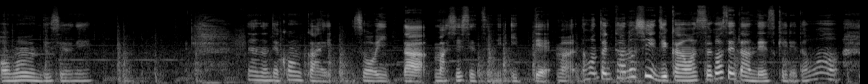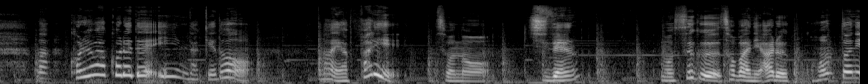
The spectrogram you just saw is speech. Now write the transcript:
思うんですよね。なので今回そういった、まあ、施設に行って、まあ、本当に楽しい時間は過ごせたんですけれども、まあ、これはこれでいいんだけど、まあ、やっぱりその自然もうすぐそばにある本当に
